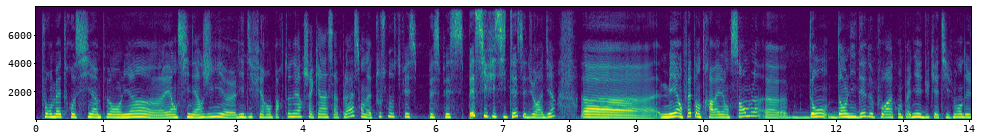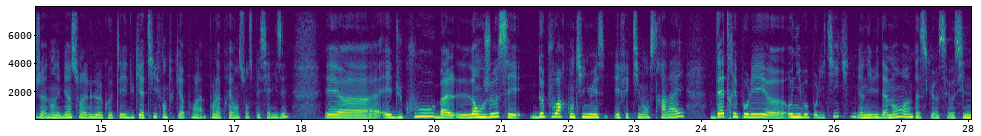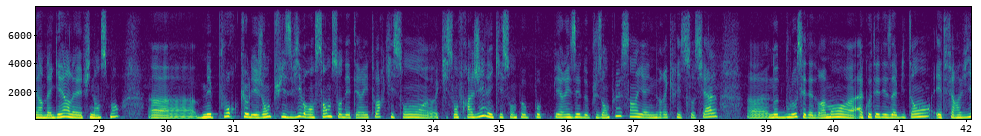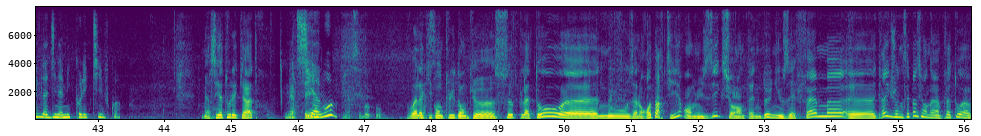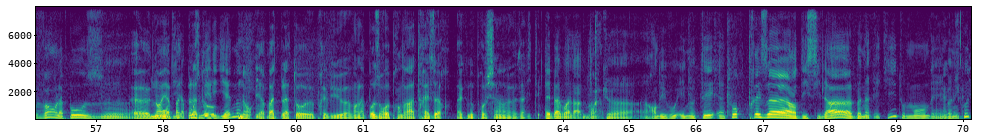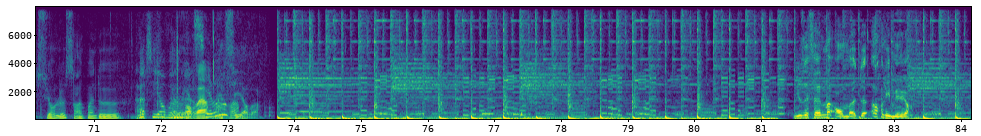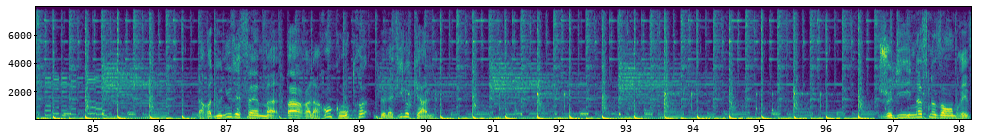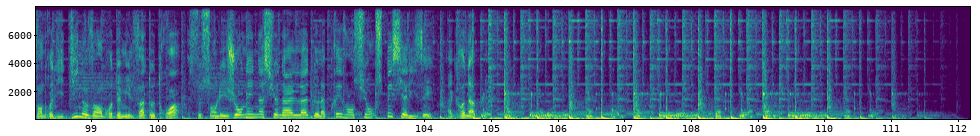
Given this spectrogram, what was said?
pour mettre aussi un peu en lien euh, et en synergie euh, les différents partenaires. Chacun a sa place, on a tous nos spécificités, c'est dur à dire, euh, mais en fait on travaille ensemble dans, dans l'idée de pouvoir accompagner éducativement des jeunes. On est bien sur le côté éducatif, en tout cas pour la, pour la prévention spécialisée. Et, et du coup, bah, l'enjeu c'est de pouvoir continuer effectivement ce travail, d'être épaulé au niveau politique, bien évidemment, hein, parce que c'est aussi le nerf de la guerre, les financements. Euh, mais pour que les gens puissent vivre ensemble sur des territoires qui sont, euh, qui sont fragiles et qui sont paupérisés de plus en plus. Hein. Il y a une vraie crise sociale. Euh, notre boulot, c'est d'être vraiment à côté des habitants et de faire vivre la dynamique collective. Quoi. Merci à tous les quatre. Merci à vous. Merci beaucoup. Voilà qui conclut donc euh, ce plateau. Euh, nous allons repartir en musique sur l'antenne de News FM. Euh, Greg, je ne sais pas si on a un plateau avant la pause. non, il n'y a pas de plateau méridienne. Non, il n'y a pas de plateau prévu avant la pause. On reprendra à 13h avec nos prochains invités. Et eh ben voilà, donc rendez-vous est noté pour 13h. D'ici là, bon appétit tout le monde et bonne écoute sur le 101.2. Merci, au revoir. Au revoir. Merci, au revoir. News FM en mode hors les murs. La radio News FM part à la rencontre de la vie locale. Jeudi 9 novembre et vendredi 10 novembre 2023, ce sont les journées nationales de la prévention spécialisée à Grenoble.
